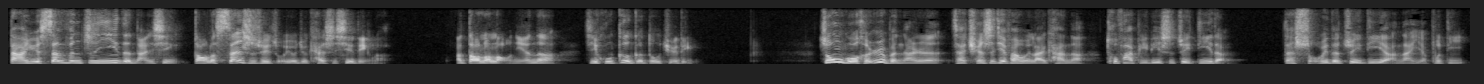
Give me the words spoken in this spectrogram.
大约三分之一的男性到了三十岁左右就开始谢顶了，而到了老年呢，几乎个个都绝顶。中国和日本男人在全世界范围来看呢，脱发比例是最低的，但所谓的最低啊，那也不低。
